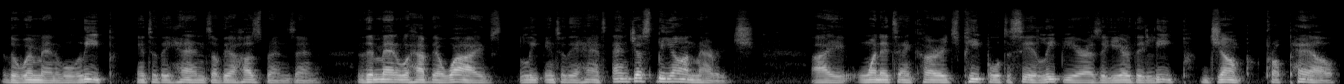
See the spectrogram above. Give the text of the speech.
The women will leap into the hands of their husbands and the men will have their wives leap into their hands and just beyond marriage. I wanted to encourage people to see a leap year as a year they leap, jump, propel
